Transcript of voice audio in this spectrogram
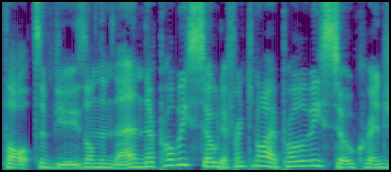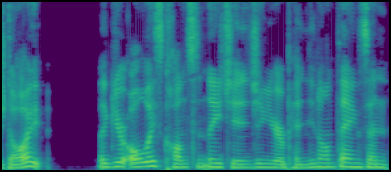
thoughts and views on them then, they're probably so different to now. I'd probably be so cringed out. Like, you're always constantly changing your opinion on things, and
